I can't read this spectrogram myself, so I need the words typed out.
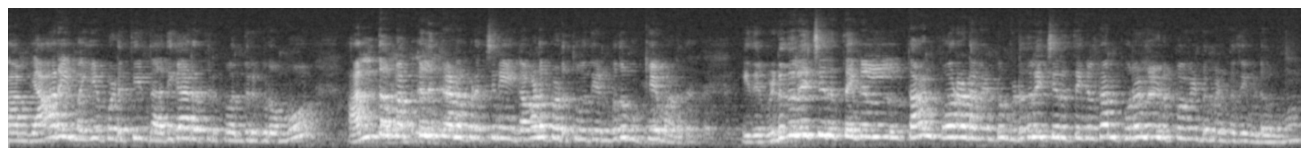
நாம் யாரை மையப்படுத்தி இந்த அதிகாரத்திற்கு வந்திருக்கிறோமோ அந்த மக்களுக்கான பிரச்சனையை கவனப்படுத்துவது என்பது முக்கியமானது. இது விடுதலை சிறுத்தைகள் தான் போராட வேண்டும் விடுதலை சிறுத்தைகள் தான் குரல் எழுப்ப வேண்டும் என்பதை விடவும்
